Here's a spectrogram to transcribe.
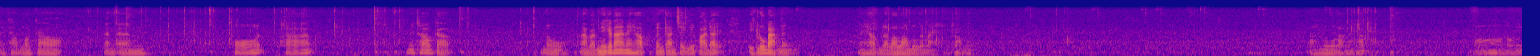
นะครับ แล้วก็ and and post part ไม่เท่ากับ no อ่าแบบนี้ก็ได้นะครับ เป็นการเช็ค require ได้อีกรูปแบบหนึ่งนะครับ เดี๋ยวเราลองดูกันใหม่อีกรอบหนึ่งอ่า no แล้วนะครับ อ๋อ ตรงนี้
